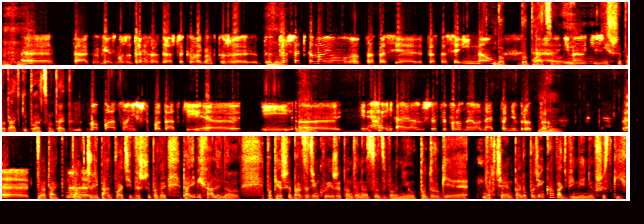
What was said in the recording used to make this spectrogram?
Mhm. Tak, więc może trochę zazdroszczę kolegom, którzy mhm. troszeczkę mają profesję, profesję inną. Bo, bo płacą e, i mają niższe podatki płacą, tak? Bo płacą niższe podatki e, i, mhm. e, a wszyscy porównują netto, nie brutto. Mhm. E, no tak, tak, e, czyli pan płaci wyższy podatek. Panie Michale, no po pierwsze bardzo dziękuję, że pan do nas zadzwonił. Po drugie, no chciałem panu podziękować w imieniu wszystkich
